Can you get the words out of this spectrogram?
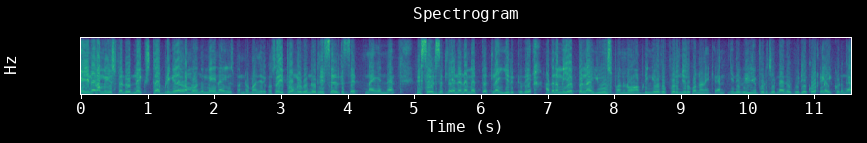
மெயினாக நம்ம யூஸ் பண்ணுறது நெக்ஸ்ட் அப்படிங்கிறத நம்ம வந்து மெயினாக யூஸ் பண்ணுற மாதிரி இருக்கும். ஸோ இப்போ உங்களுக்கு வந்து ரிசல்ட் செட்னா என்ன? ரிசல்ட் செட்டில் என்னென்ன மெத்தட்லாம் இருக்குது? அதை நம்ம எப்படிலாம் யூஸ் பண்ணணும் அப்படிங்கிறது புரிஞ்சிருக்கும்னு நினைக்கிறேன். இந்த வீடியோ பிடிச்சிருந்தா இந்த வீடியோக்கு ஒரு லைக் கொடுங்க.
